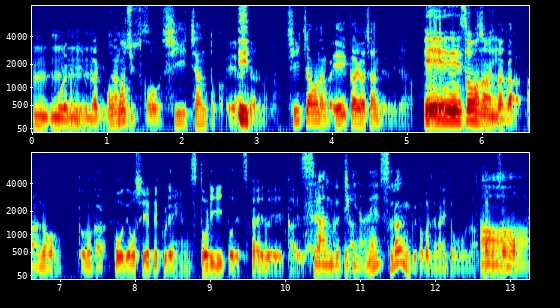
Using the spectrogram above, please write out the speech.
うんうんうんうん。俺が見る限り。のあマジっすか？そうしーちゃんとか AI やるの。しーちゃんはなんか英会話チャンネルみたいな。ええそうなんや。そうなんかあのこの学校で教えてくれへんストリートで使える英会話スラング的なね。スラングとかじゃないと思うな。多分その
